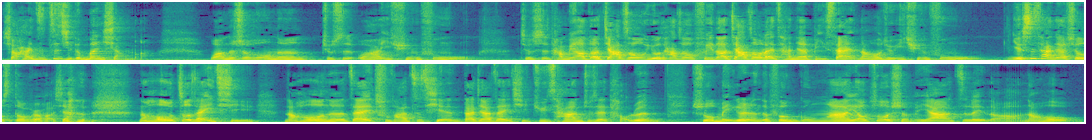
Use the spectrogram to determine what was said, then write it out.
小孩子自己的梦想嘛。完了之后呢，就是哇，一群父母，就是他们要到加州犹他州飞到加州来参加比赛，然后就一群父母。也是参加 showstopper 好像，然后坐在一起，然后呢，在出发之前，大家在一起聚餐，就在讨论说每个人的分工啊，要做什么呀之类的啊。然后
